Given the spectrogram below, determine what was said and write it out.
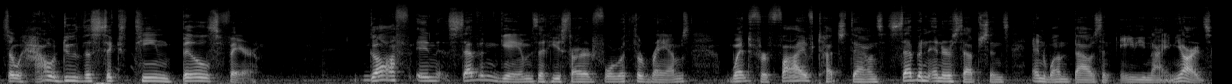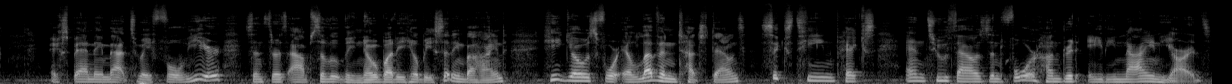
So, how do the 16 Bills fare? Goff, in seven games that he started for with the Rams, went for five touchdowns, seven interceptions, and 1,089 yards. Expanding that to a full year, since there's absolutely nobody he'll be sitting behind, he goes for 11 touchdowns, 16 picks, and 2,489 yards.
